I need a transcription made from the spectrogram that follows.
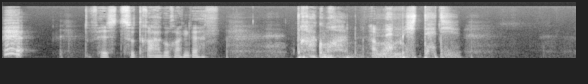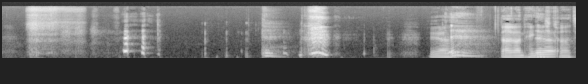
Du willst zu Dragoran werden. Dragoran, Aber- nenn mich Daddy. Ja. Daran hänge Ja, ich gerade.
